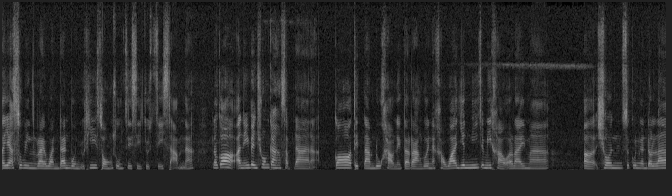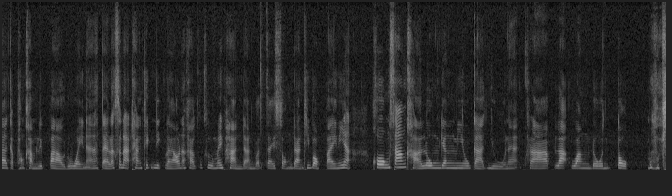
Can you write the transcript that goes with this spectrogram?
ระยะสวิงรายวันด้านบนอยู่ที่ 2044.43 นะ แล้วก็อันนี้เป็นช่วงกลางสัปดาห์น่ะก็ติดตามดูข่าวในตารางด้วยนะคะ ว่าเย็นนี้จะมีข่าวอะไรมาชนสกุลเงินดอลลาร์กับทองคำหรือเปล่าด้วยนะ แต่ลักษณะทางเทคนิคแล้วนะคะ ก็คือไม่ผ่านด่านวัดใจ 2 ด่านที่บอกไปเนี่ยโครงสร้างขาลงยังมีโอกาสอยู่นะครับ ระวังโดนตบ โอเค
